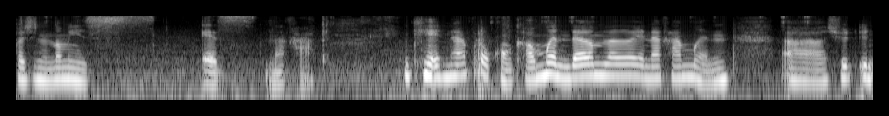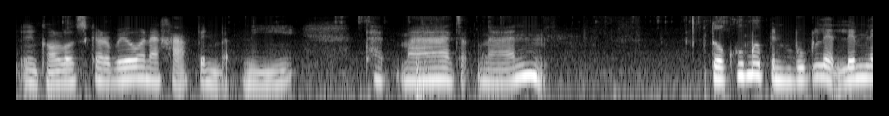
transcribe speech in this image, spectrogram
เพราะฉะนั้นต้องมี s นะคะ โอเค หน้าปกของเขาเหมือนเดิมเลยนะคะ เหมือนอชุดอื่นๆของ Rose c a r b e l นะคะ เป็นแบบนี้ ถัดมาจากนั้นตัวคู่มือเป็นบุ๊กเลตเล่มเ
